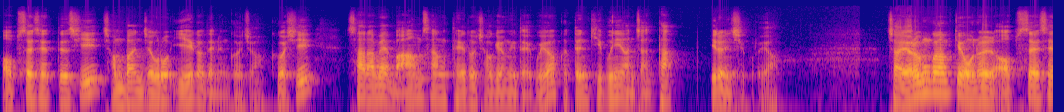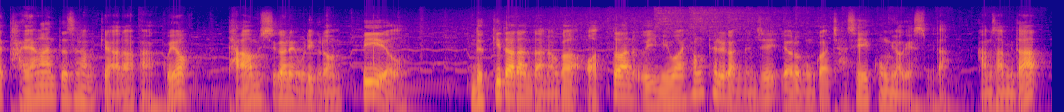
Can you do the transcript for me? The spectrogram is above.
업셋의 뜻이 전반적으로 이해가 되는 거죠. 그것이 사람의 마음 상태에도 적용이 되고요. 그땐 기분이 언짢다. 이런 식으로요. 자, 여러분과 함께 오늘 업셋의 다양한 뜻을 함께 알아봤고요. 다음 시간에 우리 그럼 feel, 느끼다란 단어가 어떠한 의미와 형태를 갖는지 여러분과 자세히 공유하겠습니다. 감사합니다.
